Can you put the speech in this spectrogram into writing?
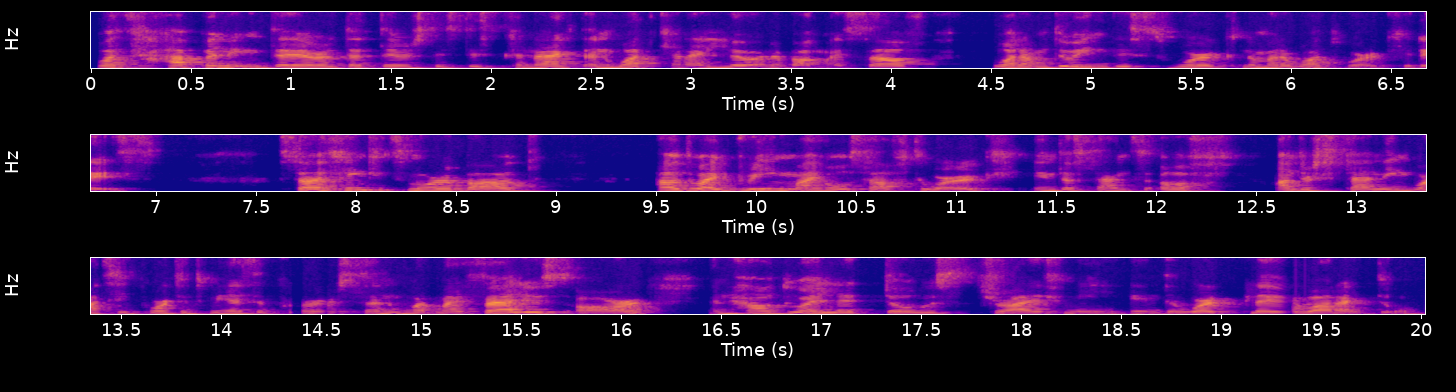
What's happening there that there's this disconnect? And what can I learn about myself when I'm doing this work, no matter what work it is? So I think it's more about how do I bring my whole self to work in the sense of understanding what's important to me as a person, what my values are, and how do I let those drive me in the workplace, what I do.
